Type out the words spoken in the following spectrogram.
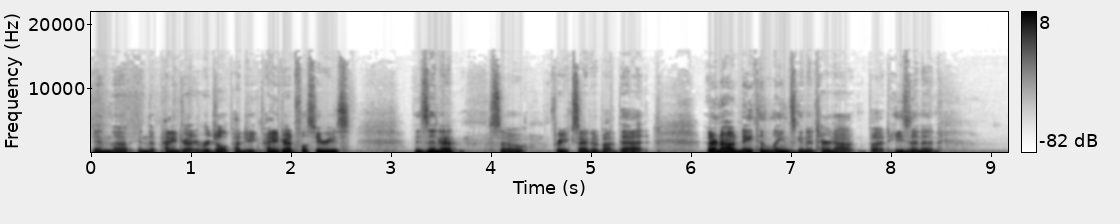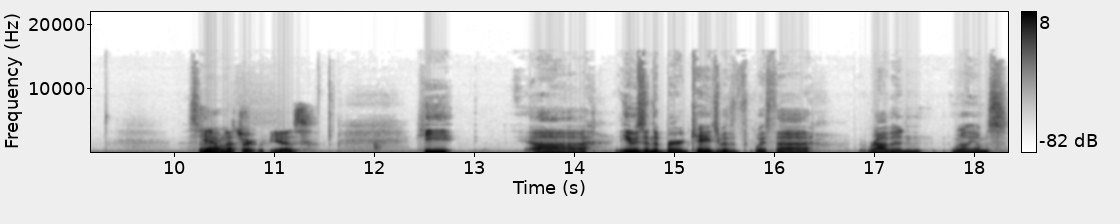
in the in the Penny Dread original Penny, Penny Dreadful series, is in it. So pretty excited about that. I don't know how Nathan Lane's going to turn out, but he's in it. So Yeah, I'm not sure who he is. he uh he was in the Birdcage with with uh Robin Williams.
